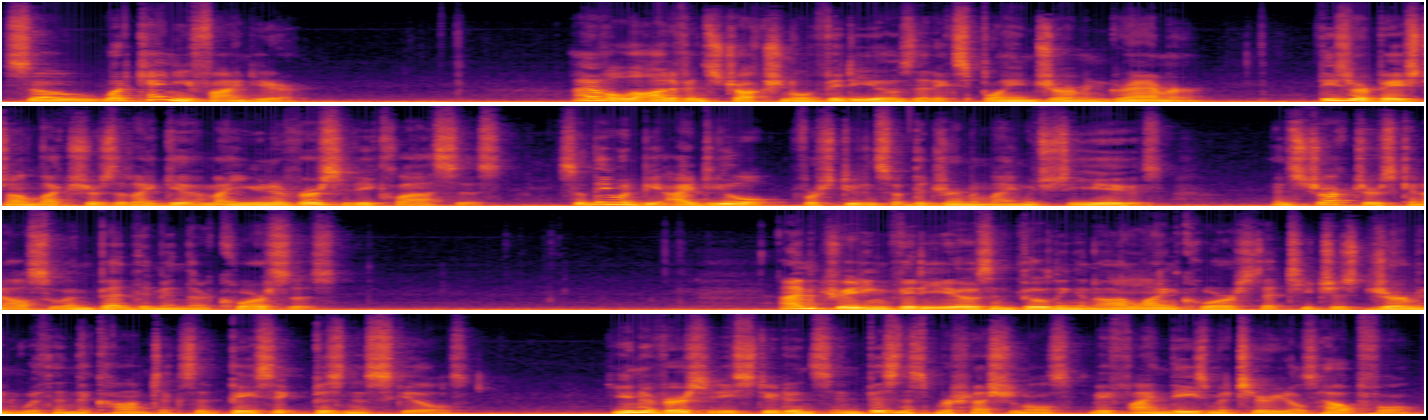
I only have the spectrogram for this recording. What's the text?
So what can you find here? I have a lot of instructional videos that explain German grammar. These are based on lectures that I give in my university classes, so they would be ideal for students of the German language to use. Instructors can also embed them in their courses. I'm creating videos and building an online course that teaches German within the context of basic business skills. University students and business professionals may find these materials helpful.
